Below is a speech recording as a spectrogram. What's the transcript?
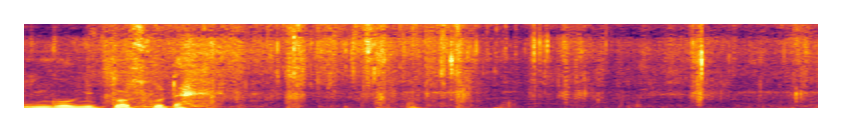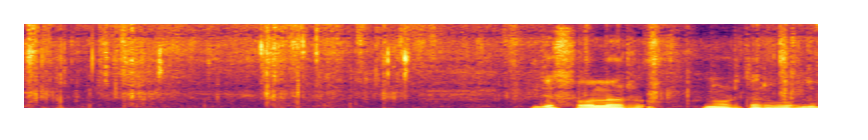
ಹಿಂಗೋಗಿ ತೋರಿಸ್ಬಿಟ್ಟೆ ಇದು ಸೋಲಾರು ನೋಡ್ತಾ ಇರ್ಬೋದು.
